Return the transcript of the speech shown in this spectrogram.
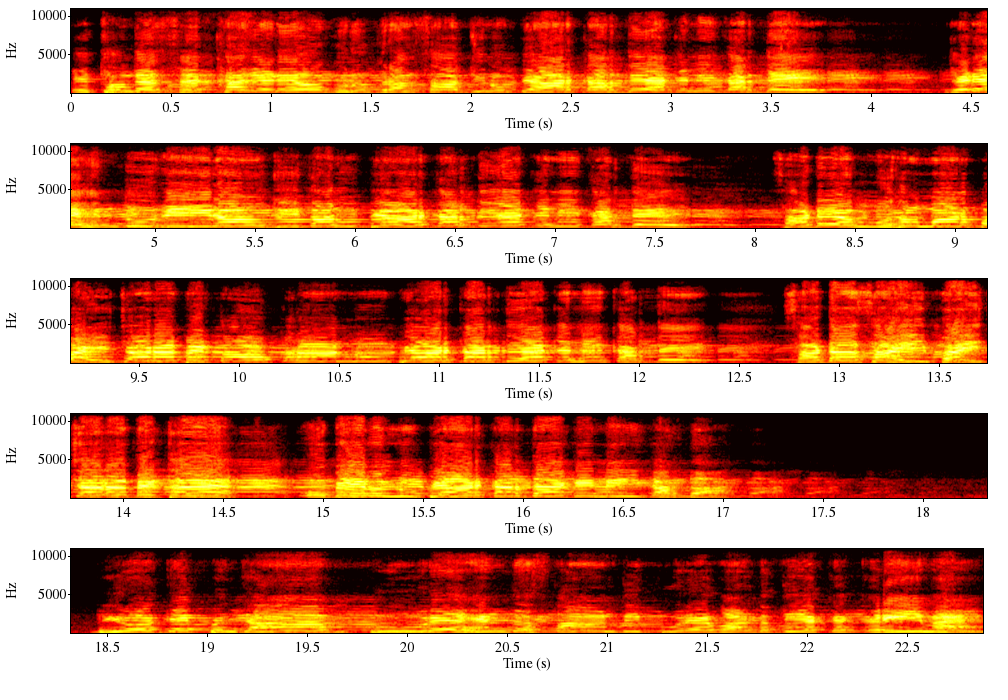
ਇੱਥੋਂ ਦੇ ਸਿੱਖ ਆ ਜਿਹੜੇ, ਉਹ ਗੁਰੂ ਗ੍ਰੰਥ ਸਾਹਿਬ ਜੀ ਨੂੰ ਪਿਆਰ ਕਰਦੇ ਆ ਕਿ ਨਹੀਂ ਕਰਦੇ? ਜਿਹੜੇ ਹਿੰਦੂ ਵੀਰ ਆ, ਉਹ ਗੀਤਾ ਨੂੰ ਪਿਆਰ ਕਰਦੇ ਆ ਕਿ ਨਹੀਂ ਕਰਦੇ? ਸਾਡੇ ਮੁਸਲਮਾਨ ਭਾਈਚਾਰਾ ਬੈਠਾ, ਉਹ ਕੁਰਾਨ ਨੂੰ ਪਿਆਰ ਕਰਦੇ ਆ ਕਿ ਨਹੀਂ ਕਰਦੇ? ਸਾਡਾ ਸਾਈ ਭਾਈਚਾਰਾ ਬੈਠਾ ਹੈ, ਉਹ ਬਾਈਬਲ ਨੂੰ ਪਿਆਰ ਕਰਦਾ ਕਿ ਨਹੀਂ ਕਰਦਾ? ਵੀਰੋ, ਕਿ ਪੰਜਾਬ ਪੂਰੇ ਹਿੰਦੁਸਤਾਨ ਦੀ, ਪੂਰੇ ਵਰਲਡ ਦੀ ਇੱਕ ਕਰੀਮ ਹੈ।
